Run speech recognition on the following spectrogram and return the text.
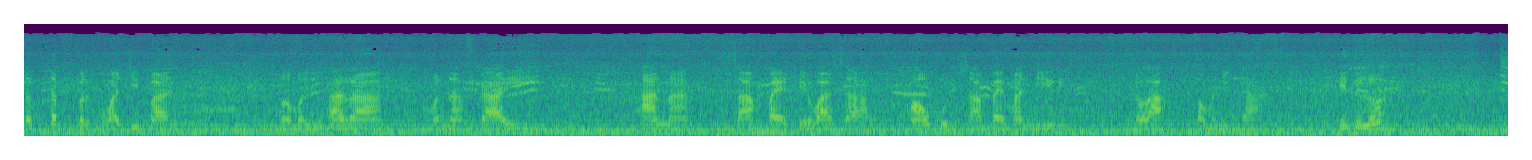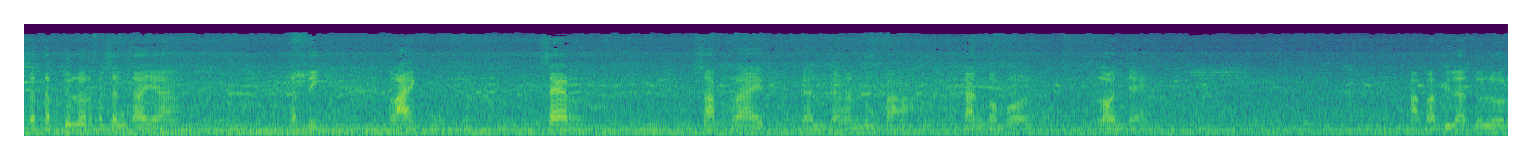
tetap berkewajiban memelihara, menafkahi anak sampai dewasa maupun sampai mandiri kelak atau menikah. Gitu dulur. Tetap dulur pesan saya ketik like, share, subscribe dan jangan lupa tekan tombol lonceng apabila dulur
